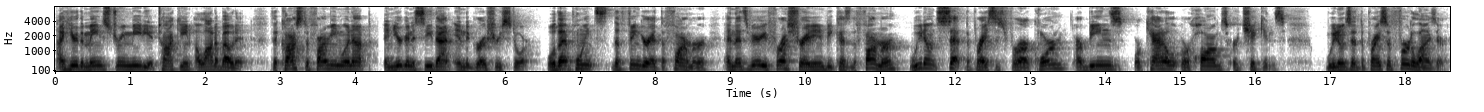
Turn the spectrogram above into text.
I hear the mainstream media talking a lot about it. The cost of farming went up, and you're going to see that in the grocery store. Well, that points the finger at the farmer, and that's very frustrating because the farmer, we don't set the prices for our corn, our beans, or cattle, or hogs, or chickens. We don't set the price of fertilizer.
